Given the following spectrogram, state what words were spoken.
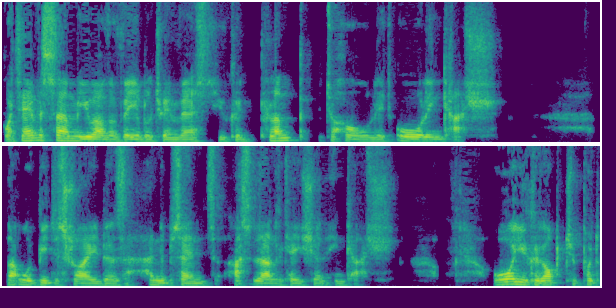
Whatever sum you have available to invest, you could plump to hold it all in cash. That would be described as 100% asset allocation in cash. Or you could opt to put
